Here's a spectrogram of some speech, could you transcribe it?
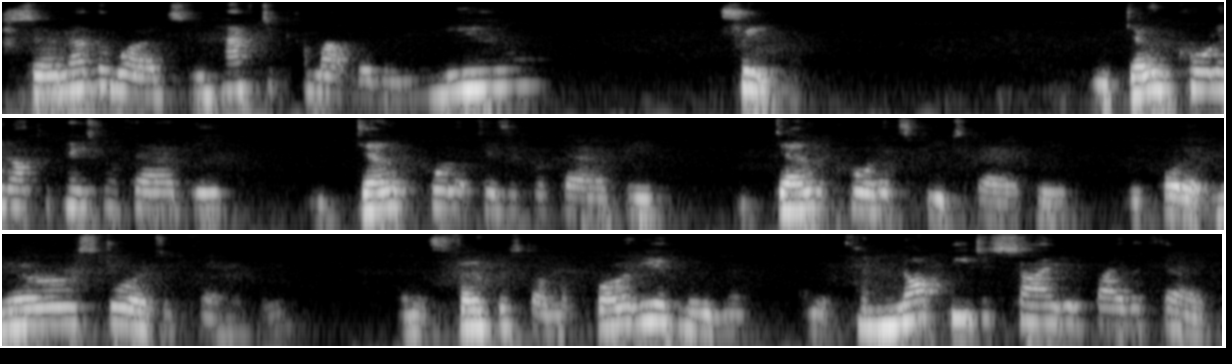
So, in other words, you have to come up with a new treatment. You don't call it occupational therapy, don't call it physical therapy, don't call it speech therapy, We call it neurorestorative therapy, and it's focused on the quality of movement, and it cannot be decided by the therapist.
